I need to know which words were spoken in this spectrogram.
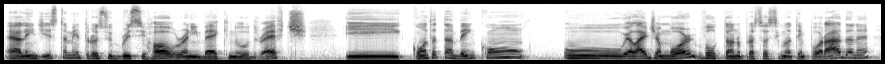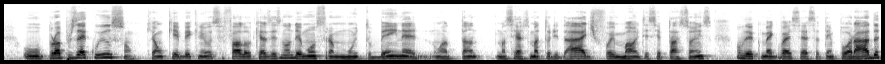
É, além disso, também trouxe o Bruce Hall, running back, no draft. E conta também com o Elijah Moore voltando para sua segunda temporada, né? O próprio Zach Wilson, que é um QB que nem você falou, que às vezes não demonstra muito bem, né? Uma, uma certa maturidade, foi mal em interceptações. Vamos ver como é que vai ser essa temporada.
